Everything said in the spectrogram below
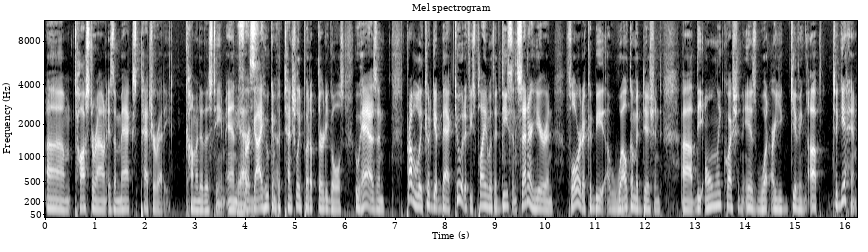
um, tossed around is a Max Pacioretty coming to this team, and for a guy who can potentially put up 30 goals, who has and probably could get back to it if he's playing with a decent center here in Florida, could be a welcome addition. Uh, the only question is, what are you giving up to get him?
